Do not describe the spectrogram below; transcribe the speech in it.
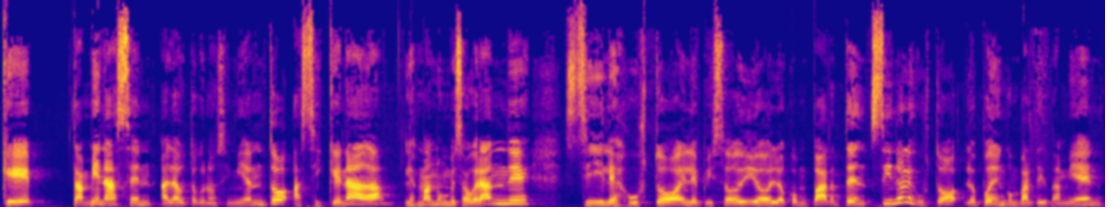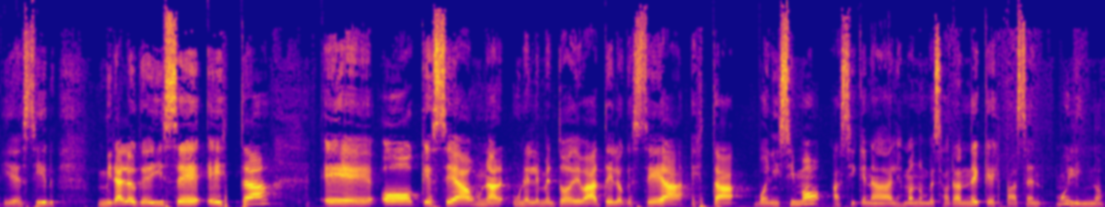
que también hacen al autoconocimiento. Así que nada, les mando un beso grande. Si les gustó el episodio, lo comparten. Si no les gustó, lo pueden compartir también y decir, mira lo que dice esta. Eh, o que sea un elemento de debate, lo que sea, está buenísimo. Así que nada, les mando un beso grande, que pasen muy lindo.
